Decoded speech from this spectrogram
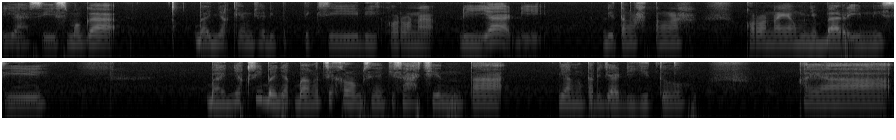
Iya sih, semoga banyak yang bisa dipetik sih di corona dia di di tengah-tengah corona yang menyebar ini sih. Banyak sih, banyak banget sih kalau misalnya kisah cinta yang terjadi gitu. Kayak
